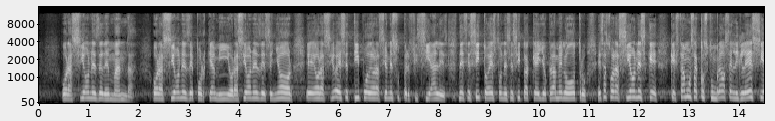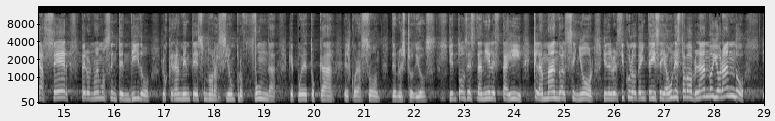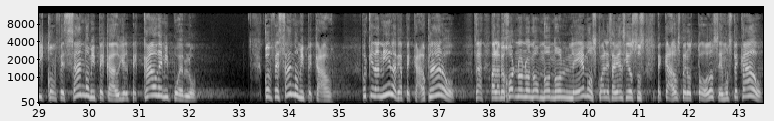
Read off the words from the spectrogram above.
oraciones de demanda, oraciones de por qué a mí, oraciones de Señor, eh, ese tipo de oraciones superficiales. Necesito esto, necesito aquello, dame lo otro. Esas oraciones que, que estamos acostumbrados en la iglesia a hacer, pero no hemos entendido lo que realmente es una oración profunda que puede tocar el corazón de nuestro Dios. Y entonces Daniel está ahí clamando al Señor. Y en el versículo 20 dice, y aún estaba hablando y orando y confesando mi pecado y el pecado de mi pueblo confesando mi pecado. Porque Daniel había pecado, claro. O sea, a lo mejor no, no, no, no, no leemos cuáles habían sido sus pecados, pero todos hemos pecado.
